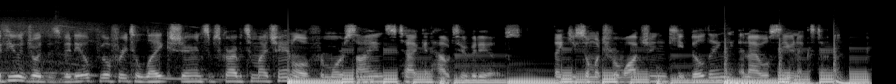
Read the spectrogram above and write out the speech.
If you enjoyed this video, feel free to like, share, and subscribe to my channel for more science, tech, and how-to videos. Thank you so much for watching, keep building, and I will see you next time.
